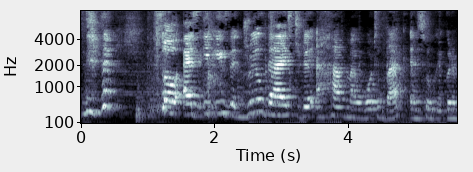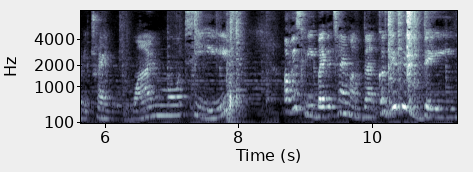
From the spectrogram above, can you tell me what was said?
so as it is the drill guys today i have my water back and so we're to be trying one more tea. Obviously by the time i'm done because this is day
